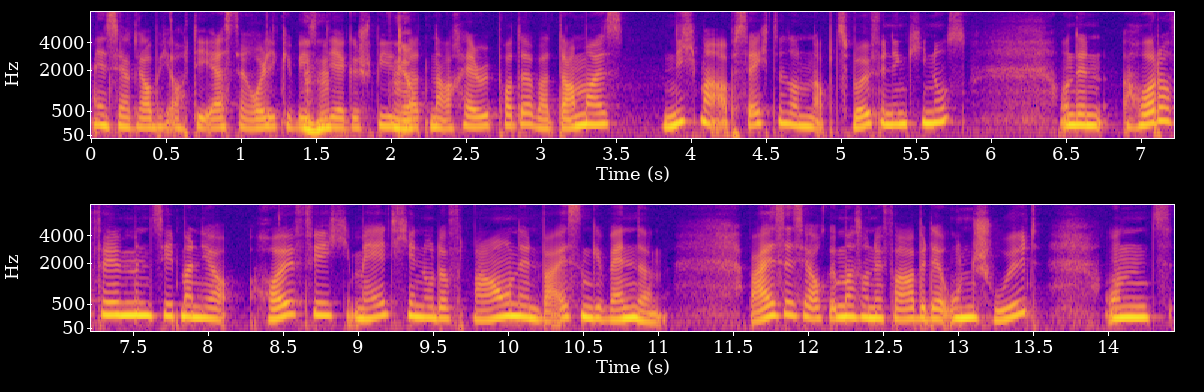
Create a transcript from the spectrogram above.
Ist ja, glaube ich, auch die erste Rolle gewesen, mhm. die er gespielt ja. hat nach Harry Potter. War damals nicht mal ab 16, sondern ab 12 in den Kinos. Und in Horrorfilmen sieht man ja häufig Mädchen oder Frauen in weißen Gewändern. Weiß ist ja auch immer so eine Farbe der Unschuld und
